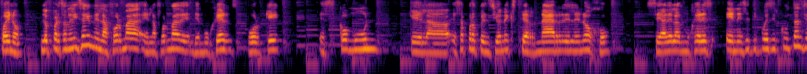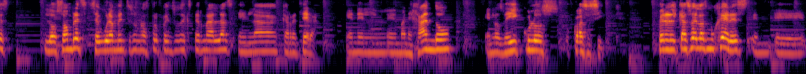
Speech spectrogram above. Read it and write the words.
bueno, lo personalizan en la forma, en la forma de, de mujer, porque es común que la, esa propensión a externar el enojo sea de las mujeres en ese tipo de circunstancias los hombres seguramente son más propensos a externarlas en la carretera, en el manejando, en los vehículos, cosas así. Pero en el caso de las mujeres, eh,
